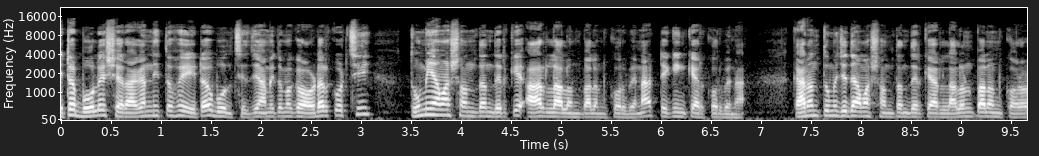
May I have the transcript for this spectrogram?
এটা বলে সে রাগান্বিত হয়ে এটাও বলছে যে, আমি তোমাকে অর্ডার করছি, তুমি আমার সন্তানদেরকে আর লালন পালন করবে না টেকিং কেয়ার করবে না। কারণ তুমি যদি আমার সন্তানদেরকে আর লালন পালন করো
